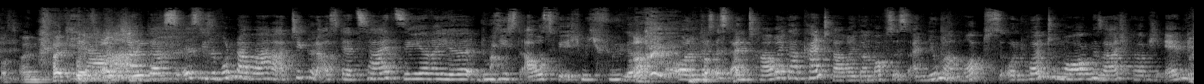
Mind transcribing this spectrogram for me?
aus einem Ja, Zeitungsausschnitt. das ist diese wunderbare Artikel aus der Zeitserie Du siehst aus, wie ich mich fühle. Und das ist ein trauriger, kein trauriger Mops, ist ein junger Mops. Und heute Morgen sah ich, glaube ich, ähnlich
